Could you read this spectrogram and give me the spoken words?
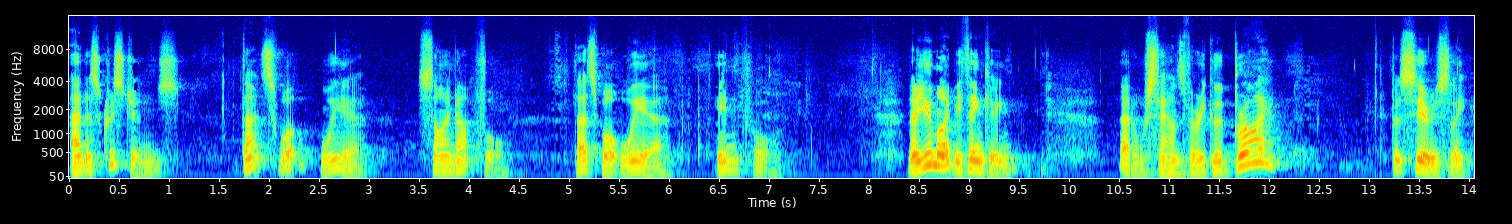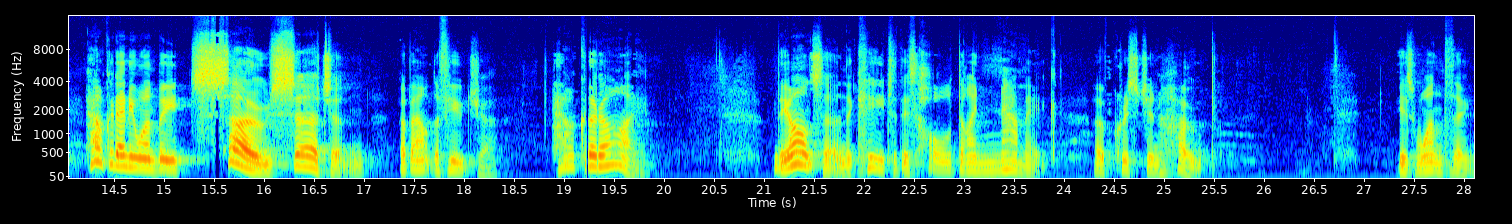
And as Christians, that's what we're signed up for. That's what we're in for. Now, you might be thinking, that all sounds very good, Bry. But seriously, how could anyone be so certain about the future? How could I? The answer and the key to this whole dynamic of Christian hope is one thing.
